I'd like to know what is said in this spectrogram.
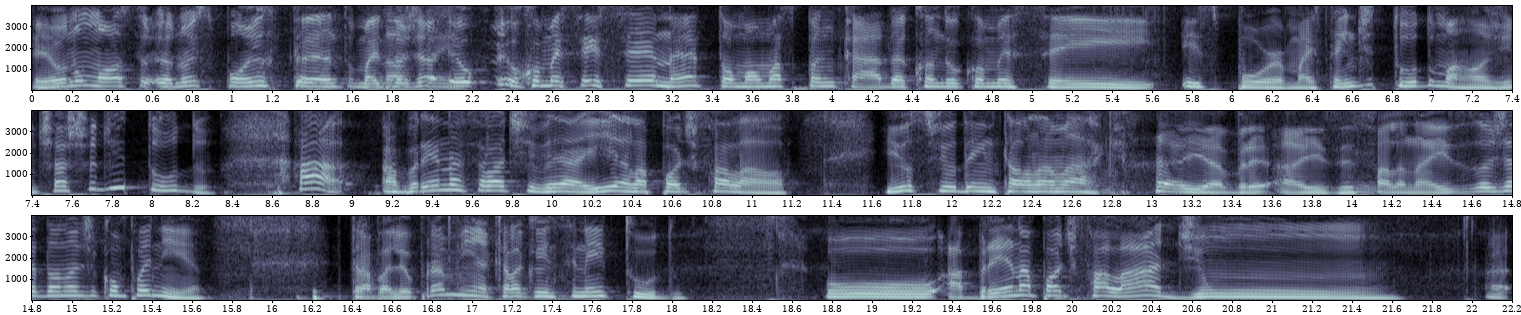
eu não mostro, eu não exponho tanto, mas Não, eu já sim. eu, eu comecei a ser, né, tomar umas pancadas quando eu comecei a expor, mas tem de tudo, Marrom, a gente acha de tudo. Ah, a Brena, se ela tiver aí, ela pode falar, ó. E os fios dental na máquina? Aí a, Bre- a Isis falando, a Isis hoje é dona de companhia. Trabalhou pra mim, aquela que eu ensinei tudo. O, a Brena pode falar de um ah,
